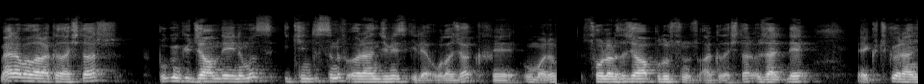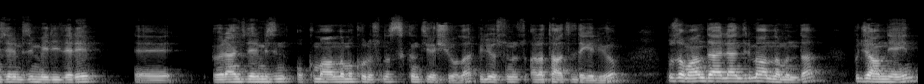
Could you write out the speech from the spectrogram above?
Merhabalar arkadaşlar. Bugünkü canlı yayınımız ikinci sınıf öğrencimiz ile olacak. Ee, umarım sorularınıza cevap bulursunuz arkadaşlar. Özellikle e, küçük öğrencilerimizin velileri e, öğrencilerimizin okuma anlama konusunda sıkıntı yaşıyorlar. Biliyorsunuz ara tatil de geliyor. Bu zaman değerlendirme anlamında bu canlı yayın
